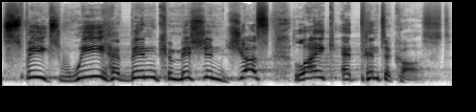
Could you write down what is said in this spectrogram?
speaks. We have been commissioned just like at Pentecost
